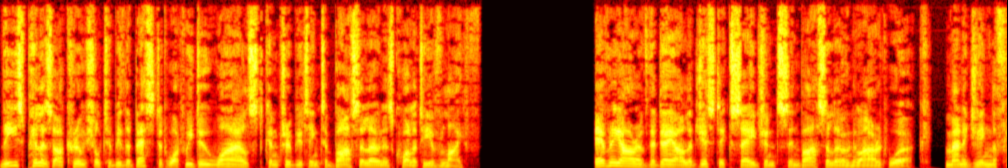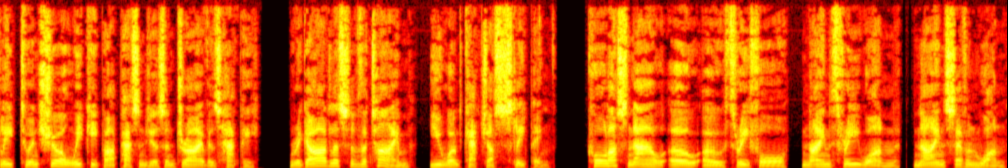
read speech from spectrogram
These pillars are crucial to be the best at what we do whilst contributing to Barcelona's quality of life. Every hour of the day our logistics agents in Barcelona are at work, managing the fleet to ensure we keep our passengers and drivers happy. Regardless of the time, you won't catch us sleeping. Call us now 0034 931 971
